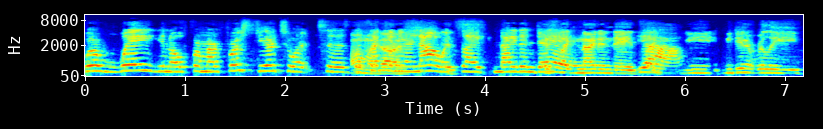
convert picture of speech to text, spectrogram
We're way, you know, from our first year to our, to the oh second gosh. year now. It's, it's, like night and day. It's like night and day. It's yeah. Like we we didn't really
